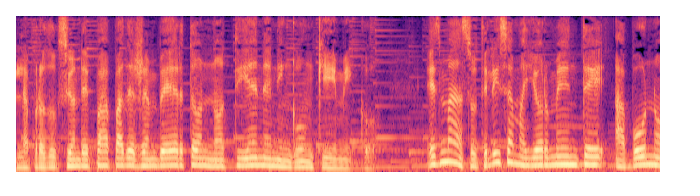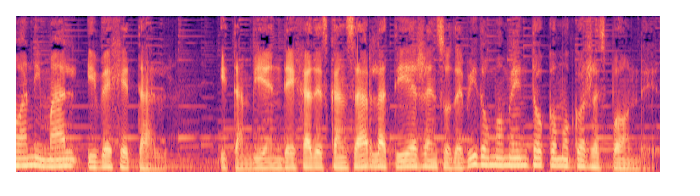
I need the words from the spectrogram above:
La producción de papa de Remberto no tiene ningún químico. Es más, utiliza mayormente abono animal y vegetal. Y también deja descansar la tierra en su debido momento como corresponde.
